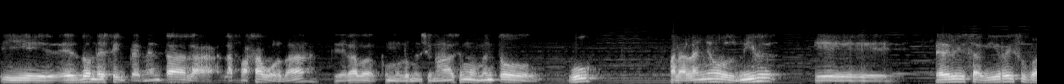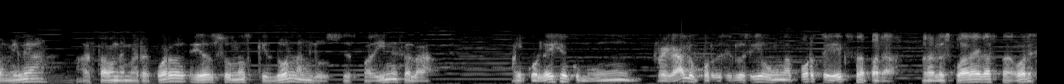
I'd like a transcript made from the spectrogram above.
y es donde se implementa la, la, faja bordada, que era, como lo mencionaba hace un momento, uh, para el año 2000, eh, Pedro Izaguirre y su familia, hasta donde me recuerdo, ellos son los que donan los espadines a la, al colegio como un regalo, por decirlo así, o un aporte extra para, para la escuadra de gastadores.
